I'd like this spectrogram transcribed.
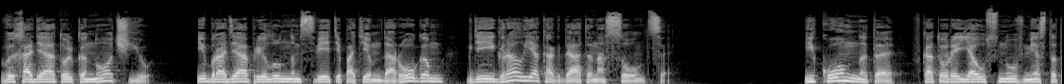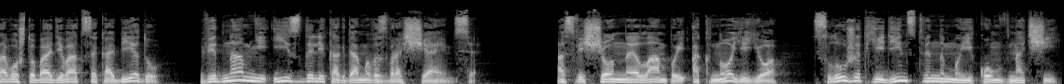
выходя только ночью и бродя при лунном свете по тем дорогам, где играл я когда-то на солнце. И комната, в которой я усну вместо того, чтобы одеваться к обеду, видна мне издали, когда мы возвращаемся. Освещенное лампой окно ее служит единственным маяком в ночи.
